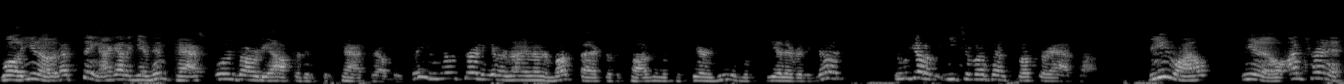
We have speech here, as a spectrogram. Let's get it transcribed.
Well, you know, that's the thing. I gotta give him cash. Floyd's already offered us some cash to help me clean. We're trying to get our 900 bucks back for the deposit, which is guaranteed we'll get everything done. So we gotta, each of us has to bust our ass off. Meanwhile, you know, I'm trying to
